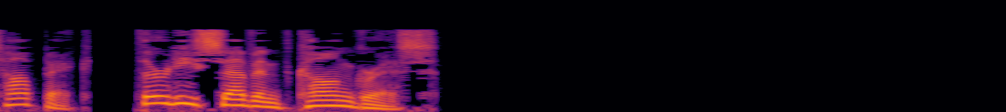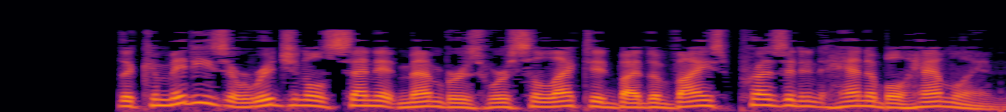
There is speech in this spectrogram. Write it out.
Topic: 37th Congress. The committee's original Senate members were selected by the Vice President Hannibal Hamlin.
